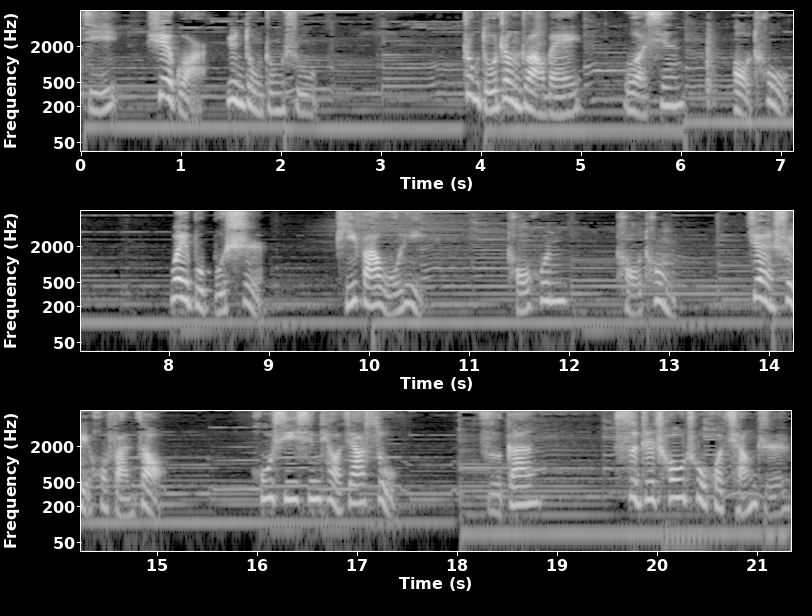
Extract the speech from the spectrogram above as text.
及。血管运动中枢，中毒症状为恶心、呕吐、胃部不适、疲乏无力、头昏、头痛、倦睡或烦躁、呼吸心跳加速、紫绀、四肢抽搐或强直、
